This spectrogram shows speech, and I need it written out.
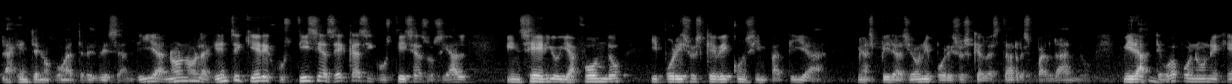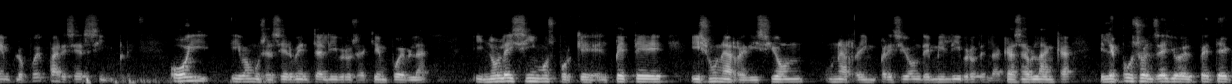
la gente no coma tres veces al día. No, no, la gente quiere justicia secas y justicia social en serio y a fondo, y por eso es que ve con simpatía mi aspiración y por eso es que la está respaldando. Mira, te voy a poner un ejemplo, puede parecer simple. Hoy íbamos a hacer 20 libros aquí en Puebla y no la hicimos porque el PT hizo una reedición, una reimpresión de mi libro de la Casa Blanca y le puso el sello del PT,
